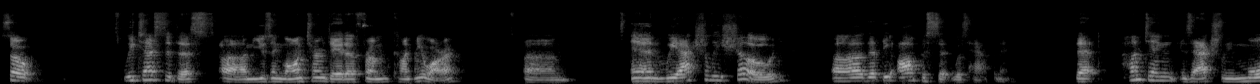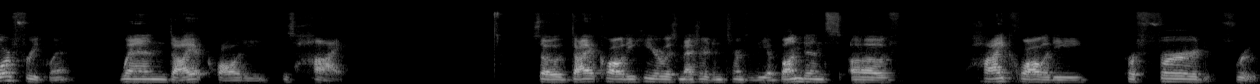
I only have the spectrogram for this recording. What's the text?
So we tested this um, using long-term data from Kanyawara, um, and we actually showed uh, that the opposite was happening, that hunting is actually more frequent when diet quality is high. So diet quality here was measured in terms of the abundance of high quality preferred fruit.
